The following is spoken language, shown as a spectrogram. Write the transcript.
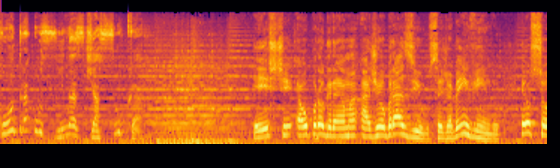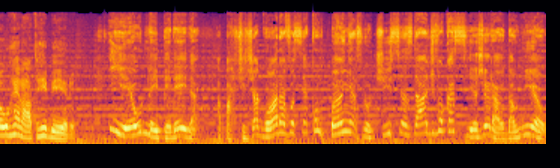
contra usinas de açúcar. Este é o programa AGU Brasil. Seja bem-vindo. Eu sou o Renato Ribeiro. E eu, Ney Pereira. A partir de agora, você acompanha as notícias da Advocacia Geral da União.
